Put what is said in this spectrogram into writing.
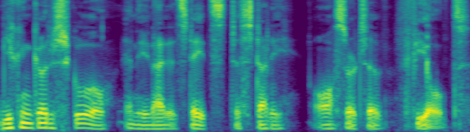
you can go to school in the United States to study all sorts of fields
